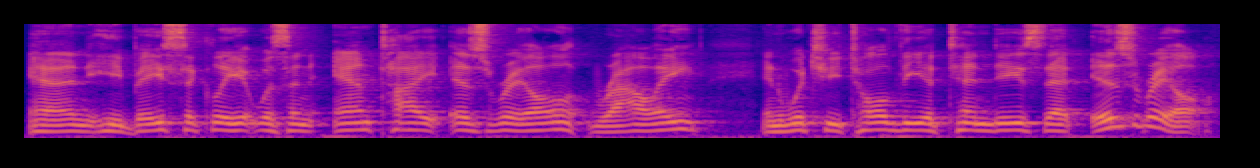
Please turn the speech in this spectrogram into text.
And he basically, it was an anti Israel rally in which he told the attendees that Israel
